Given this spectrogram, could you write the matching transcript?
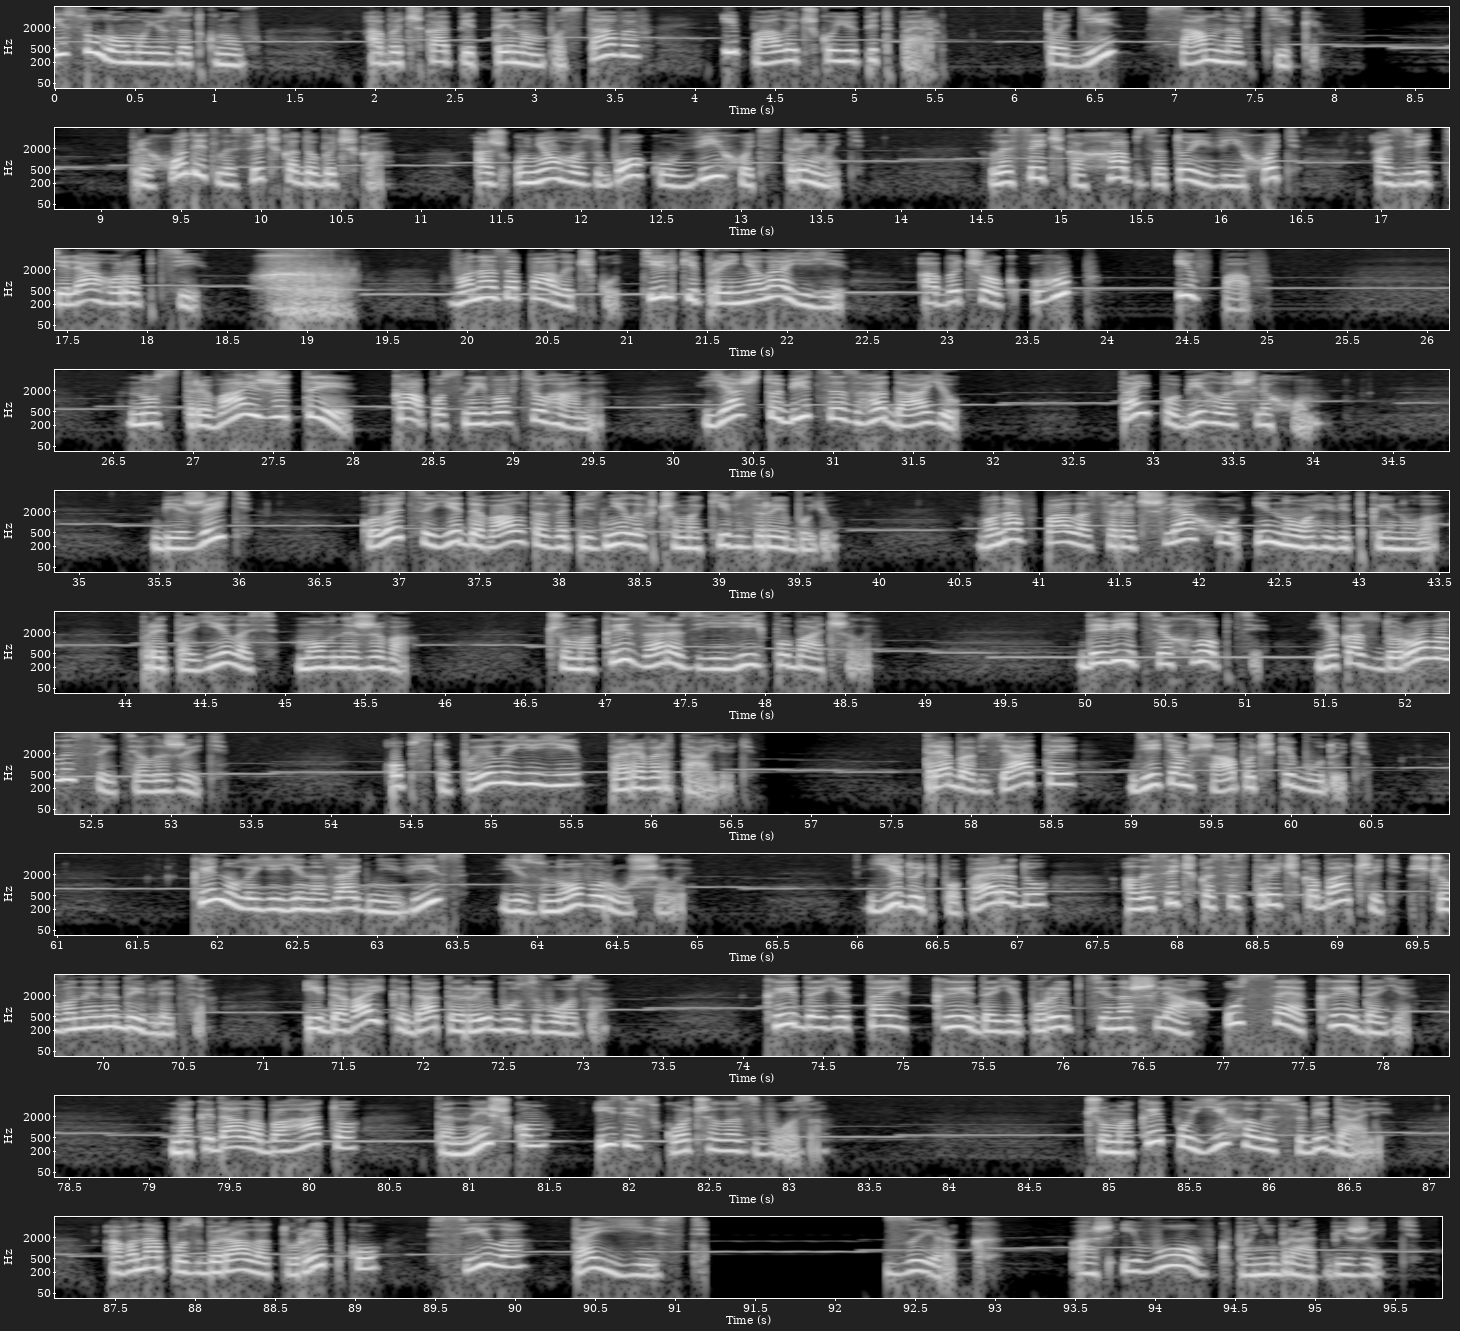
і соломою заткнув, а бичка під тином поставив і паличкою підпер. Тоді сам навтіки. Приходить лисичка до бичка, аж у нього збоку віхоть стримить. Лисичка хап за той віхоть, а звідтіля горобці. Хррр. Вона за паличку тільки прийняла її, а бичок гуп і впав. Ну, стривай же ти, капосний вовцюгане. Я ж тобі це згадаю. Та й побігла шляхом. Біжить, коли це їде валта запізнілих чумаків з рибою. Вона впала серед шляху і ноги відкинула, притаїлась, мов нежива. Чумаки зараз її й побачили. Дивіться, хлопці, яка здорова лисиця лежить. Обступили її, перевертають. Треба взяти, дітям шапочки будуть. Кинули її на задній віз і знову рушили. Їдуть попереду, а лисичка сестричка бачить, що вони не дивляться, і давай кидати рибу з воза. Кидає та й кидає по рибці на шлях, усе кидає. Накидала багато та нишком і зіскочила з воза. Чумаки поїхали собі далі, а вона позбирала ту рибку, сіла та й їсть. Зирк, аж і вовк, пані брат, біжить.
